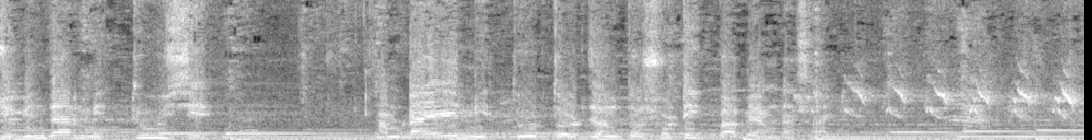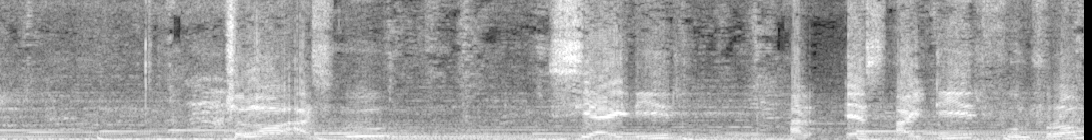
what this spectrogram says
জুবিনদার মৃত্যু হয়েছে আমরা এই মৃত্যুর তর্জন্ত সঠিকভাবে আমরা চাই। চলো, আজকে সিআইডির আর এসআইটির ফুল ফর্ম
